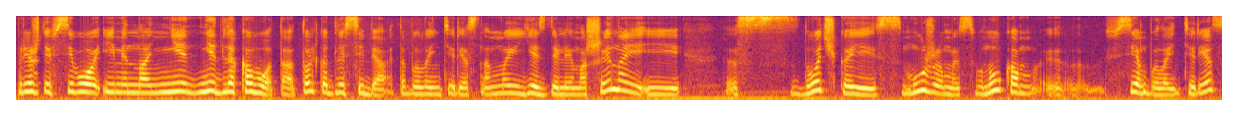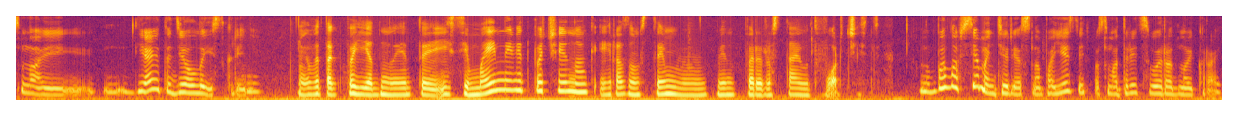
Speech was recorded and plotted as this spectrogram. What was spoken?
Прежде всего, именно не, не для кого-то, а только для себя. Это было интересно. Мы ездили машиной и с дочкой, и с мужем, и с внуком. Э, Всем было интересно, и я это делала искренне. Ви так поєднуєте і сімейний відпочинок, і разом з тим він переростає у творчість. Но было всем интересно поездить, посмотреть свой родной край.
